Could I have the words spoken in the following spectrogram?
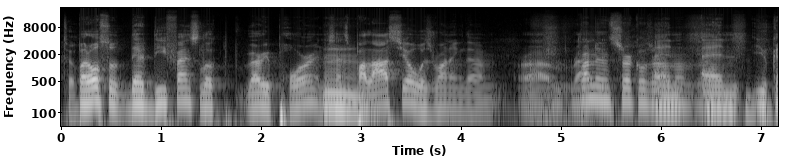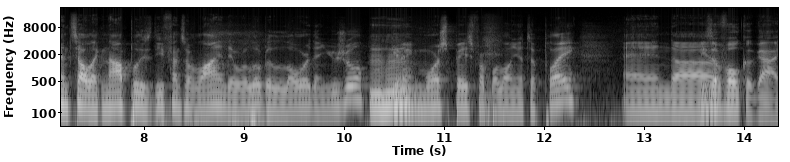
too. but also their defense looked very poor in the sense Mm. Palacio was running them uh, running in circles around and them. and you can tell like Napoli's defensive line they were a little bit lower than usual, Mhm. giving more space for Bologna to play. and uh, He's a Volca guy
